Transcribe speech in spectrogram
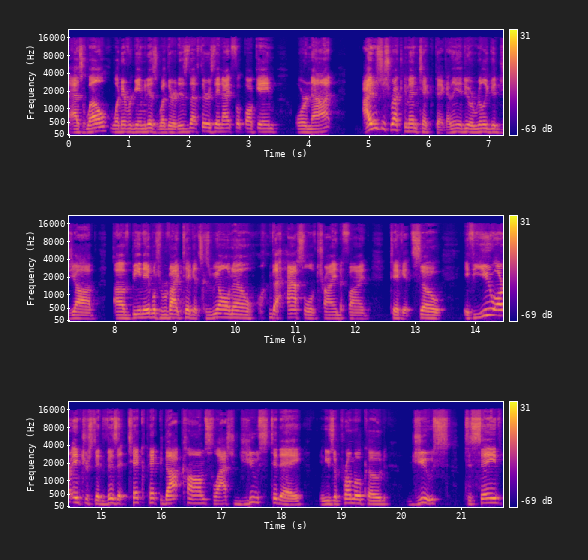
as well, whatever game it is, whether it is that Thursday night football game or not, I just just recommend TickPick. I think they do a really good job of being able to provide tickets because we all know the hassle of trying to find tickets. So if you are interested, visit tickpick.com slash juice today and use a promo code juice to save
